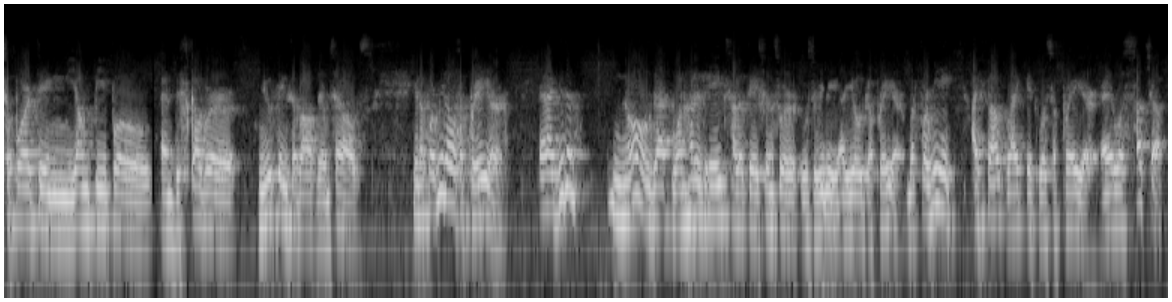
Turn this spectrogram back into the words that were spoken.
supporting young people and discover new things about themselves. You know, for me, that was a prayer. And I didn't know that 108 salutations were was really a yoga prayer. But for me, I felt like it was a prayer. And it was such a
